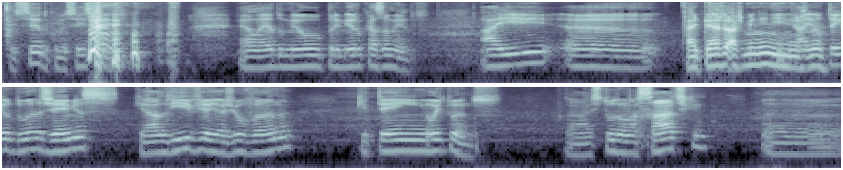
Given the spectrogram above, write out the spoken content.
Foi cedo, comecei cedo. Ela é do meu primeiro casamento. Aí. Uh, aí tem as, as menininhas. Aí né? eu tenho duas gêmeas, que é a Lívia e a Giovana, que têm 8 anos. Tá? Estudam na SATIC. Uh,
